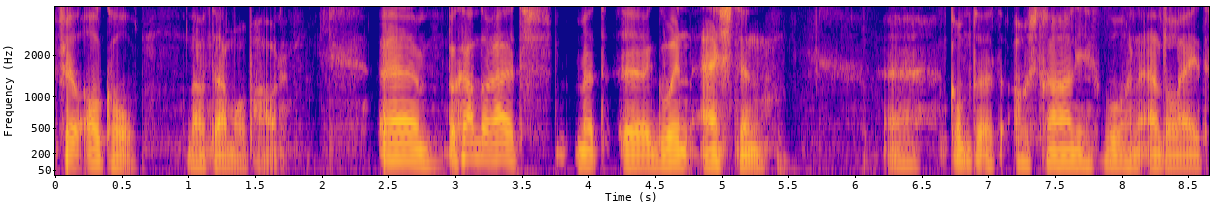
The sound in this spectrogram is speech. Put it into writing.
veel alcohol. Nou, het daar maar op houden. Eh, we gaan eruit met eh Gwen Ashton. Eh, komt uit Australië, geboren in Adelaide.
